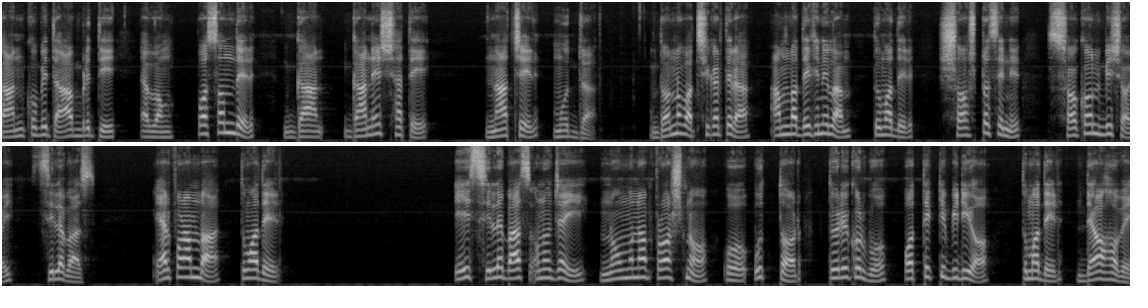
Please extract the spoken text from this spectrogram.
গান, কবিতা, আবৃত্তি এবং পছন্দের গান, গানের সাথে নাচের মুদ্রা। ধন্যবাদ, শিক্ষার্থীরা। আমরা দেখে নিলাম তোমাদের ষষ্ঠ শ্রেণির সকল বিষয় সিলেবাস। এরপর আমরা তোমাদের এই সিলেবাস অনুযায়ী নমুনা প্রশ্ন ও উত্তর তৈরি করব। প্রত্যেকটি ভিডিও তোমাদের দেওয়া হবে।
